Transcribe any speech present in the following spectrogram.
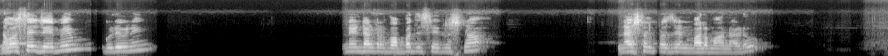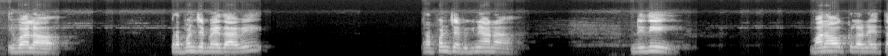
నమస్తే జేబీఎం గుడ్ ఈవినింగ్ నేను doctor Babbati Srikrishna national president Malamahanadu ఇవాళ ప్రపంచ మేధావి ప్రపంచ విజ్ఞాన నిధి మన హక్కుల నేత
